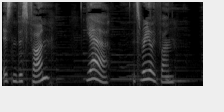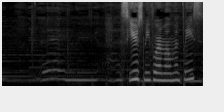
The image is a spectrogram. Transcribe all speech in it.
Isn't this fun? Yeah, it's really fun. Excuse me for a moment, please.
